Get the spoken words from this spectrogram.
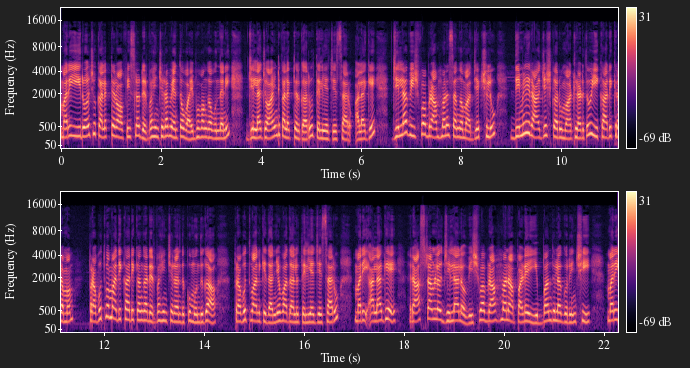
మరి ఈ రోజు కలెక్టర్ ఆఫీస్లో నిర్వహించడం ఎంతో వైభవంగా ఉందని జిల్లా జాయింట్ కలెక్టర్ గారు తెలియజేశారు. అలాగే జిల్లా విశ్వ బ్రాహ్మణ సంఘం అధ్యక్షులు దిమిలి రాజేష్ గారు మాట్లాడుతూ ఈ కార్యక్రమం ప్రభుత్వం అధికారికంగా నిర్వహించినందుకు ముందుగా ప్రభుత్వానికి ధన్యవాదాలు తెలియజేశారు. మరి అలాగే రాష్ట్రంలో జిల్లాలో విశ్వ బ్రాహ్మణ పడే ఇబ్బందుల గురించి మరి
